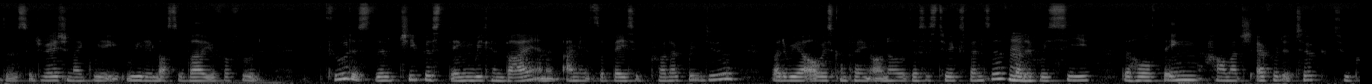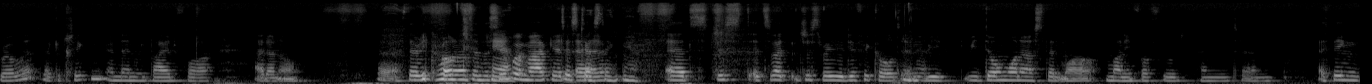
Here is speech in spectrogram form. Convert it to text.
the situation like we really lost the value for food. Food is the cheapest thing we can buy and I mean it's a basic product we do, but we are always complaining, oh no, this is too expensive. But Mm. if we see the whole thing, how much effort it took to grow it, like a chicken, and then we buy it for, I don't know, uh, 30 kronas in the Yeah. supermarket. uh, Disgusting. yeah. it's just it's just really difficult, and Yeah. we we don't want to spend more money for food. And um, I think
